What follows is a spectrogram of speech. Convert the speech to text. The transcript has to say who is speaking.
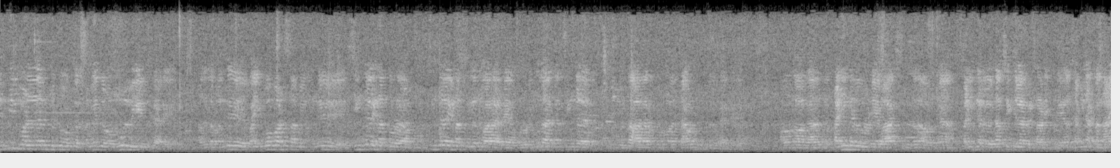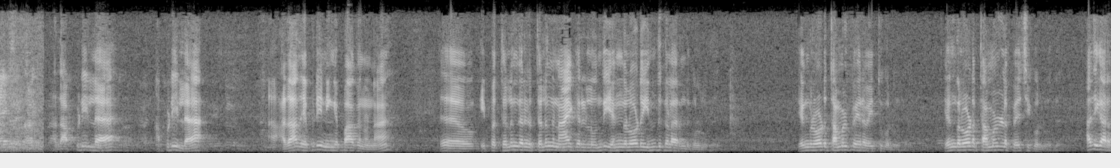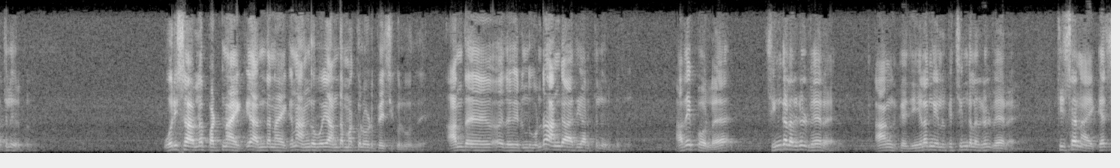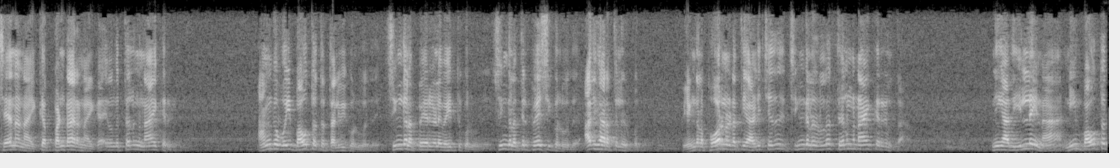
Speaker 1: செந்தில் மல்லர்னு சொல்லி ஒருத்தர் சமயத்தில் ஒரு நூல் வெளியிருக்காரு அதுல வந்து வை. கோபாலசாமி வந்து சிங்கள இனத்தோட சிங்கள இனத்திலிருந்து வராரு. அவங்களோட மூதாதான் சிங்களர் சொல்லிட்டு ஆதாரப்பூர்வமாக தகவல் கொடுத்துருக்காரு. அவங்க அவங்க அந்த கணிகர்களுடைய வாரிசு தான் அவங்க. கணிகர்கள் தான் சிங்களர் என்று அழைக்கப்படுகிறது தமிழ்நாட்டில் நாயக்கர் என்று அழைக்கப்படுகிறது
Speaker 2: அது அப்படி இல்லை அப்படி இல்லை. அதாவது எப்படி நீங்கள் பார்க்கணுன்னா இப்போ தெலுங்கர் தெலுங்கு நாயக்கர்கள் வந்து எங்களோடு இந்துக்களாக இருந்து கொள்வது எங்களோடு தமிழ் பெயரை வைத்துக் கொள்வது. எங்களோட தமிழில் பேசிக்கொள்வது அதிகாரத்தில் இருக்குது. ஒரிசாவில் பட்நாயக்கு அந்த நாயக்குன்னு அங்கே போய் அந்த மக்களோடு பேசிக்கொள்வது. அந்த இது இருந்து கொண்டு அங்கே அதிகாரத்தில் இருப்பது அதே போல் சிங்களர்கள் வேற. அங்கே இலங்கையில் இருக்க சிங்களர்கள் வேற. திசநாயக்க சேனநாயக்க பண்டார நாயக்க இவங்க தெலுங்கு நாயக்கர்கள். அங்கே போய் பௌத்தத்தை தழுவிக்கொள்வது சிங்கள பெயர்களை வைத்துக் கொள்வது சிங்களத்தில் பேசிக்கொள்வது அதிகாரத்தில் இருப்பது. எங்களை போர் நடத்தி அழிச்சது சிங்களர்கள் தெலுங்கு நாயக்கர்கள் தான். நீங்க அது இல்லைன்னா நீ பௌத்த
